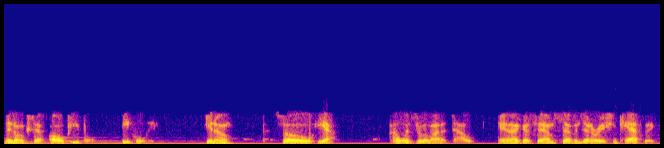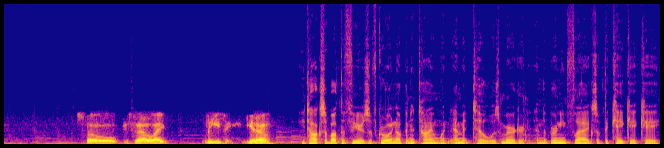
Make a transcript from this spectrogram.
they don't accept all people equally you know. So yeah, I went through a lot of doubt, and like I say, I'm seven generation Catholic, so it's not like leaving, you know. He talks about the fears of growing up in a time when Emmett Till was murdered and the burning flags of the KKK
